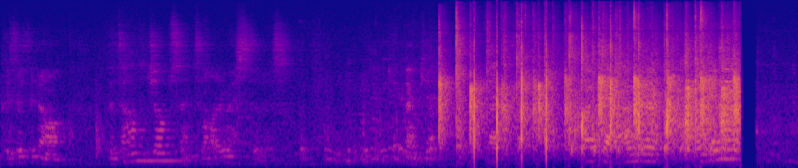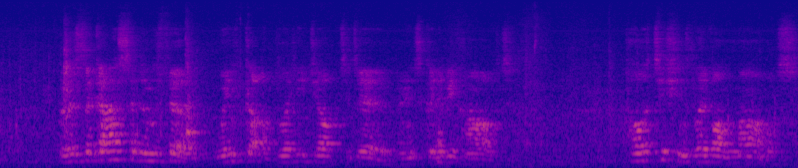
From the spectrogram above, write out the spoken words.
because if they're not, they're down the job centre like the rest of us. Thank you. Said in the film, we've got a bloody job to do and it's going to be hard. Politicians live on Mars.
